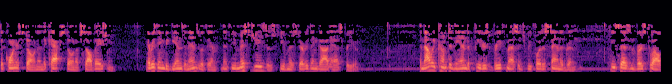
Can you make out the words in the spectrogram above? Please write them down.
the cornerstone and the capstone of salvation. Everything begins and ends with him. And if you miss Jesus, you've missed everything God has for you. And now we come to the end of Peter's brief message before the Sanhedrin. He says in verse 12,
